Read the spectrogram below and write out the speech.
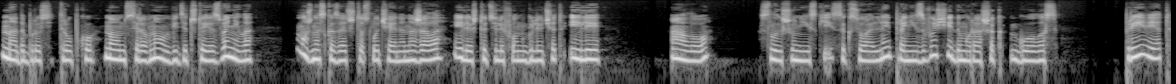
Надо бросить трубку, но он все равно увидит, что я звонила. Можно сказать, что случайно нажала, или что телефон глючит, или... Алло? Слышу низкий, сексуальный, пронизывающий до мурашек голос. «Привет!»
